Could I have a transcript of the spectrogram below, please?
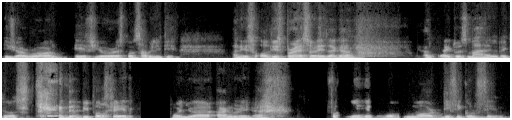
if you are wrong, it's your responsibility. And it's all this pressure is like a, and try to smile because the people hate when you are angry. For me, this is a more difficult thing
